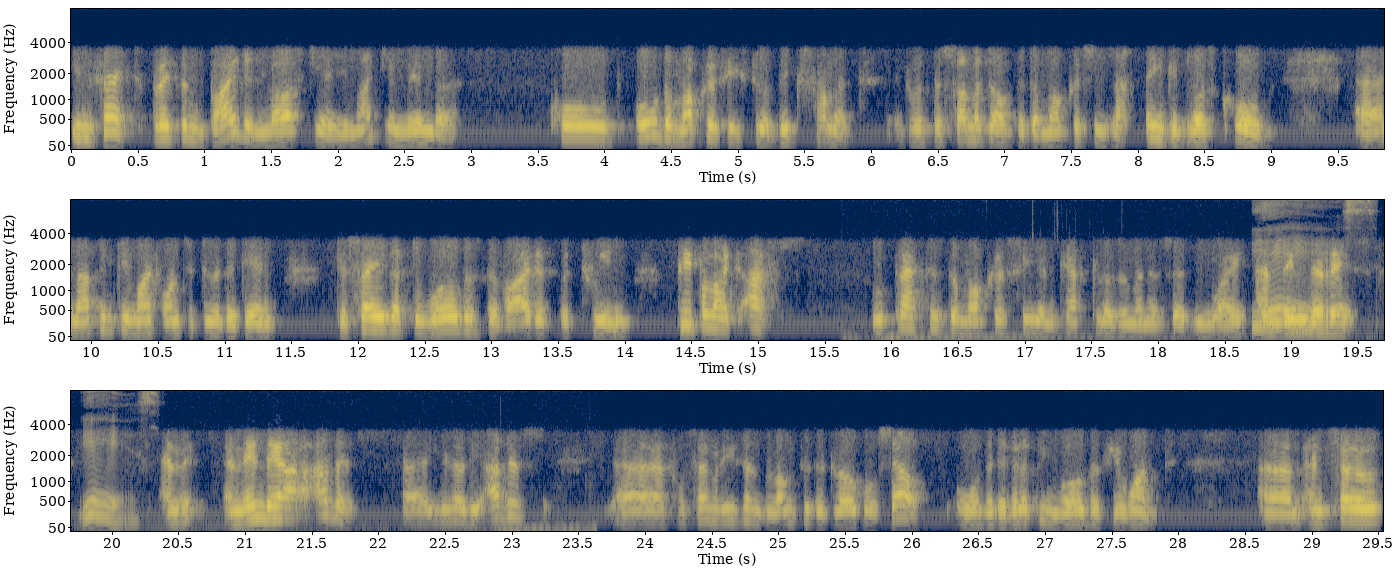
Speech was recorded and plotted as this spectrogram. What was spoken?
In fact, President Biden last year, you might remember, called all democracies to a big summit. It was the summit of the democracies, I think it was called. And I think he might want to do it again to say that the world is divided between people like us who practice democracy and capitalism in a certain way, yes, and then the rest. Yes. And and then there are others. Uh, you know, the others, uh, for some reason, belong to the global south or the developing world, if you want. Um, and so,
